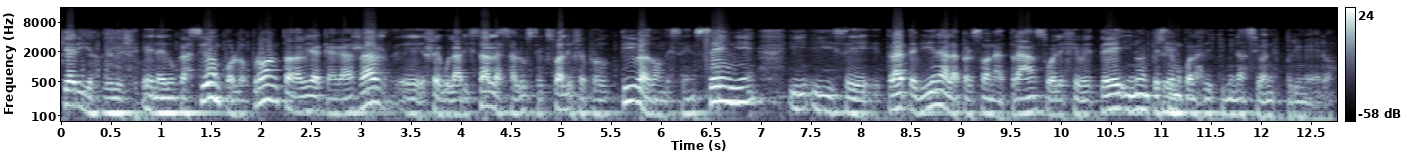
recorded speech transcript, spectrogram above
¿Qué haría en eso? En educación, por lo pronto, había que agarrar, eh, regularizar la salud sexual y reproductiva, donde se enseñe y, y se trate bien a la persona trans o LGBT y no empecemos Sí. con las discriminaciones primero.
